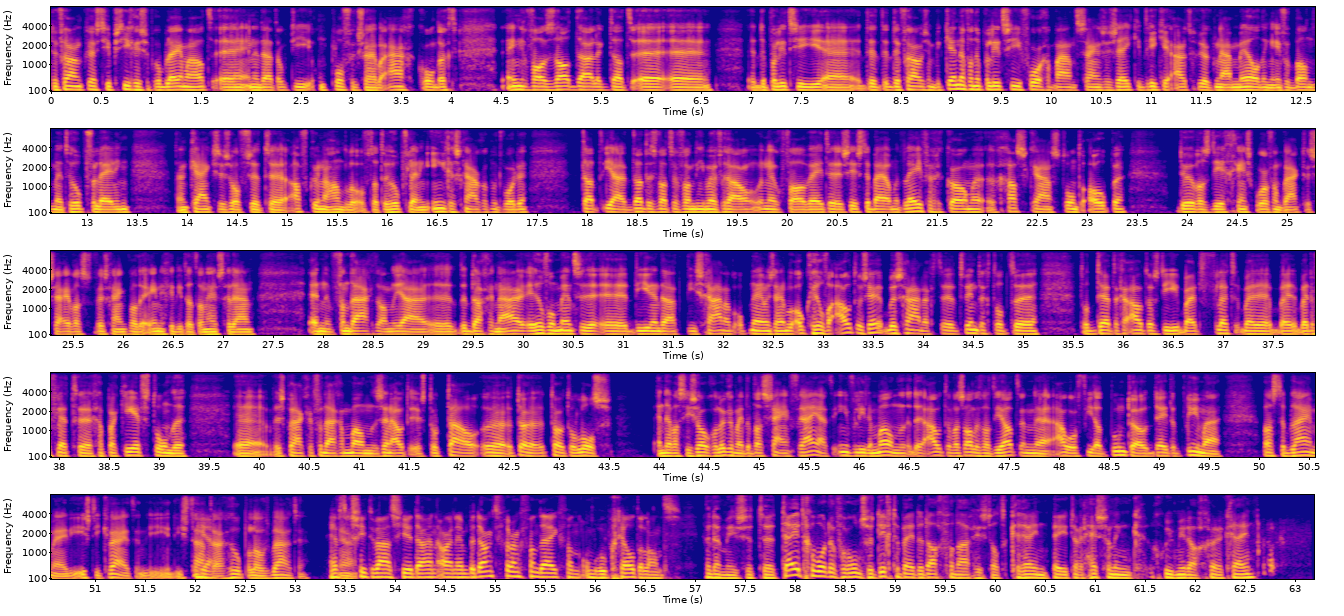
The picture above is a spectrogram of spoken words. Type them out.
de vrouw in kwestie psychische problemen had. eh, inderdaad ook die ontploffing zou hebben aangekondigd. In ieder geval is wel duidelijk dat eh, eh, de politie... de, de, vrouw is een bekende van de politie. Vorige maand zijn ze zeker drie keer uitgerukt naar melding... in verband met hulpverlening. Dan kijken ze dus of ze het af kunnen handelen... of dat de hulpverlening ingeschakeld moet worden dat, ja, dat is wat we van die mevrouw in ieder geval weten. Ze is erbij om het leven gekomen. Een gaskraan stond open. Deur was dicht, geen spoor van braak. Dus zij was waarschijnlijk wel de enige die dat dan heeft gedaan. En vandaag dan, ja, eh, de dag erna. Heel veel mensen eh, die inderdaad die schade aan het opnemen zijn. Hebben ook heel veel auto's hè, beschadigd. Eh, 20 tot, eh, tot 30 auto's die bij, het flat, bij, de, bij, bij de flat geparkeerd stonden. We spraken vandaag een man. Zijn auto is totaal, to- totaal los. En daar was hij zo gelukkig mee. Dat was zijn vrijheid. Invalide man. De auto was alles wat hij had. Een oude Fiat Punto deed het prima. Was er blij mee. Die is die kwijt. En die, die staat Ja. daar hulpeloos buiten. Heftige Ja. situatie daar in Arnhem. Bedankt Frank van Dijk van Omroep Gelderland. En daarmee is het eh, tijd geworden voor onze dichter bij de dag. Vandaag is dat Krijn Peter Hesselink. Goedemiddag, eh, Krijn.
